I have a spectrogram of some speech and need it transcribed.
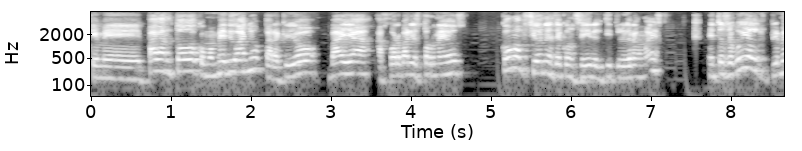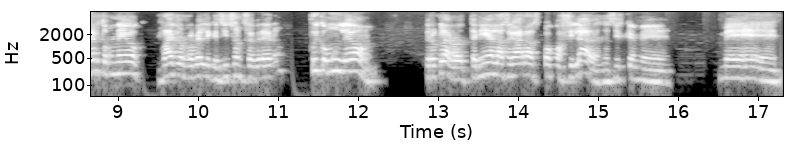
que me pagan todo como medio año para que yo vaya a jugar varios torneos con opciones de conseguir el título de gran maestro. Entonces voy al primer torneo Radio Rebelde que se hizo en febrero, fui como un león, pero claro, tenía las garras poco afiladas, así que me, me,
